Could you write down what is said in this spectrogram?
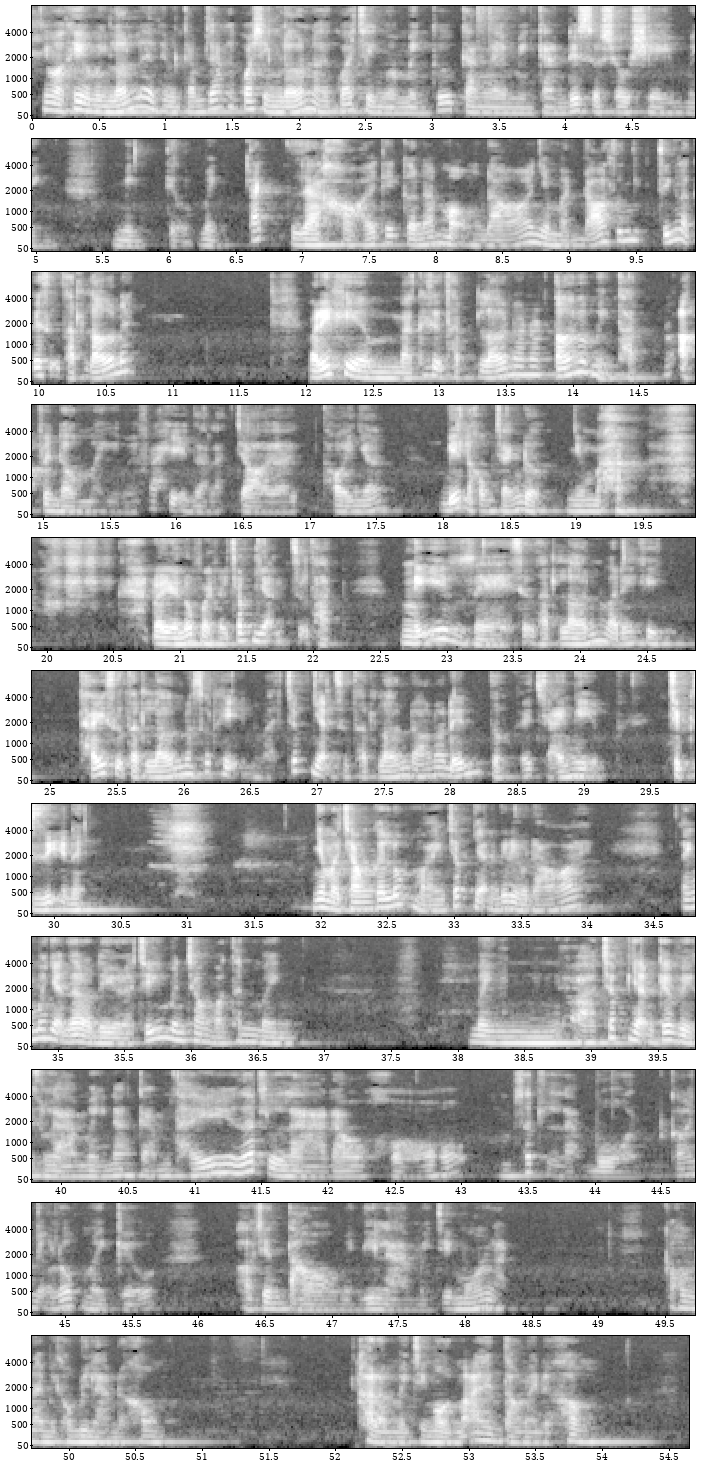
Nhưng mà khi mà mình lớn lên thì mình cảm giác cái quá trình lớn là cái quá trình mà mình cứ càng ngày mình càng disassociate mình mình kiểu mình tách ra khỏi cái cơn ác mộng đó nhưng mà đó chính, chính là cái sự thật lớn ấy. Và đến khi mà cái sự thật lớn nó nó tới với mình thật nó ập lên đầu mình mình phát hiện ra là trời ơi thôi nhớ biết là không tránh được nhưng mà đây là lúc mình phải chấp nhận sự thật nghĩ về sự thật lớn và đến khi thấy sự thật lớn nó xuất hiện và chấp nhận sự thật lớn đó nó đến từ cái trải nghiệm trực diện này nhưng mà trong cái lúc mà anh chấp nhận cái điều đó ấy, anh mới nhận ra là điều là chính bên trong bản thân mình mình à, chấp nhận cái việc là mình đang cảm thấy rất là đau khổ rất là buồn. Có những lúc mình kiểu ở trên tàu mình đi làm mình chỉ muốn là hôm nay mình không đi làm được không? Hoặc là mình chỉ ngồi mãi lên tàu này được không?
